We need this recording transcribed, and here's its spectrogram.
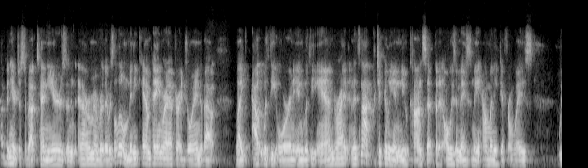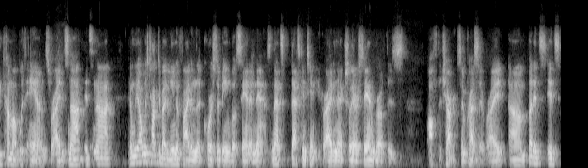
I've been here just about 10 years, and, and I remember there was a little mini campaign right after I joined about like out with the or and in with the and, right? And it's not particularly a new concept, but it always amazes me how many different ways we come up with ands, right? It's not, it's not, and we always talked about unified in the course of being both SAN and NAS, and that's that's continued, right? And actually, our SAN growth is off the charts, impressive, right? Um, but it's it's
